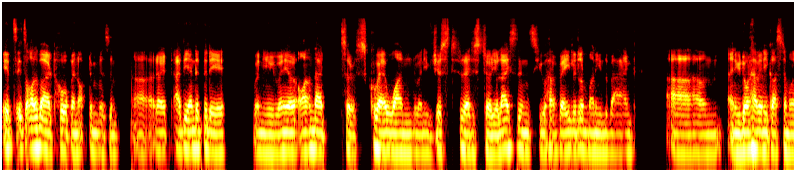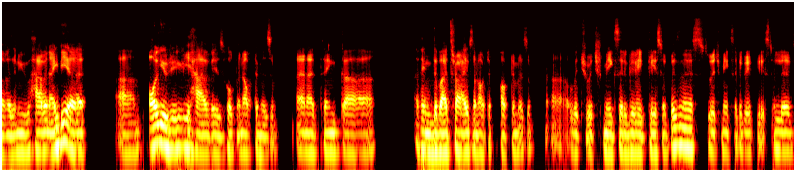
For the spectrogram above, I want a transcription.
it's it's all about hope and optimism, uh, right? At the end of the day, when you when you're on that sort of square one when you've just registered your license you have very little money in the bank um, and you don't have any customers and you have an idea um, all you really have is hope and optimism and i think uh, i think dubai thrives on opt- optimism uh, which which makes it a great place for business which makes it a great place to live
